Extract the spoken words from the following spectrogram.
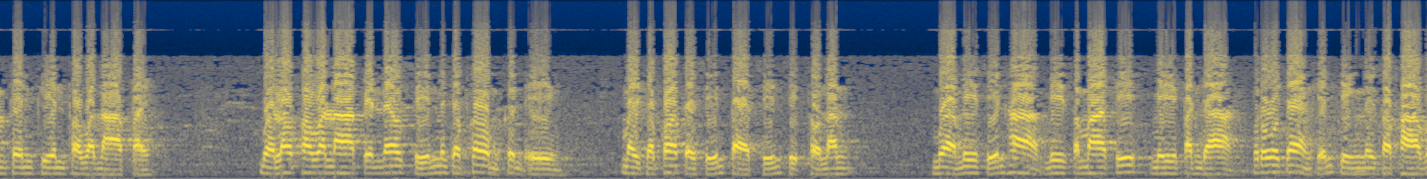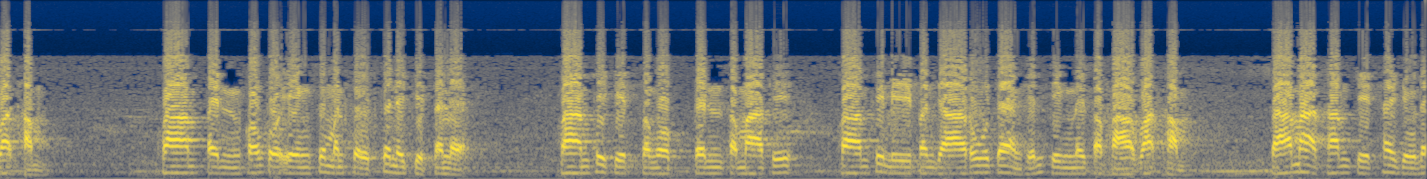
ำเพ็ญเพียรภาวนาไป เมื่อเราภาวนาเป็นแล้วศีลมันจะเพิ่มขึ้นเอง ไม่เฉพาะแต่ศีลแปดศีลสิบเท่านั้น เมื่อมีศีลห้ามีสมาธิมีปัญญา รู้แจ้งเห็นจริงในสภาวะธรรม ความเป็นของตัวเองซึ่งมันเกิดขึ้นในจิตนั่นแหละ ความที่จิตสงบเป็นสมาธิ ความที่มีปัญญารู้แจ้งเห็นจริงในสภาวะธรรม สามารถทำจิตให้อยู่ใน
